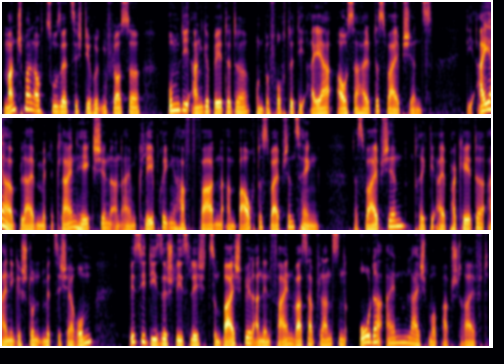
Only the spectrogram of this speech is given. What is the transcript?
manchmal auch zusätzlich die Rückenflosse, um die Angebetete und befruchtet die Eier außerhalb des Weibchens die Eier bleiben mit kleinen Häkchen an einem klebrigen Haftfaden am Bauch des Weibchens hängen. Das Weibchen trägt die Eipakete einige Stunden mit sich herum, bis sie diese schließlich zum Beispiel an den feinen Wasserpflanzen oder einem Laichmob abstreift.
